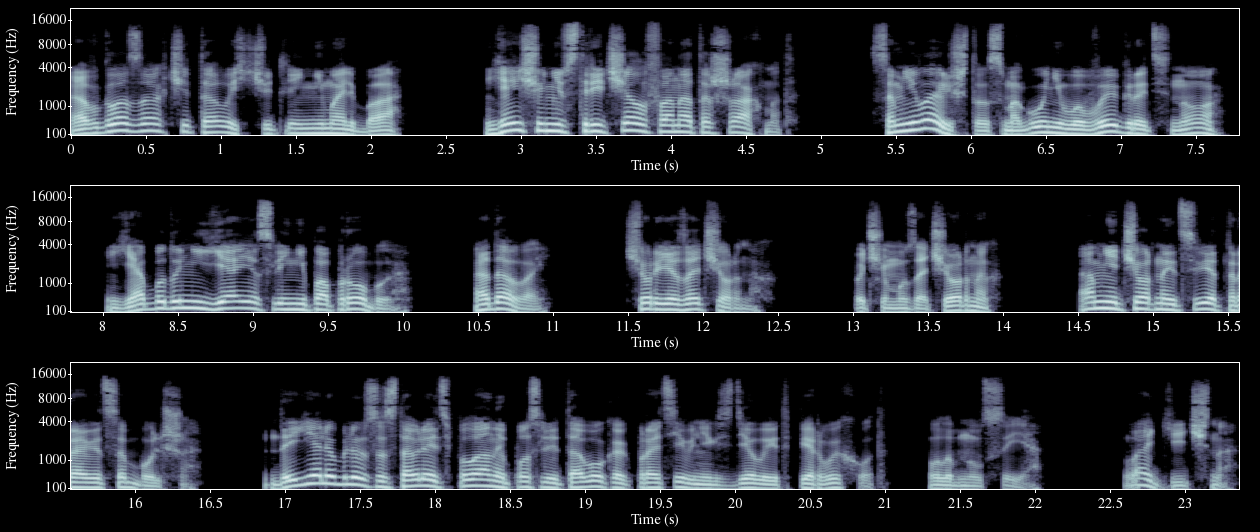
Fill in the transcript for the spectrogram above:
А в глазах читалась чуть ли не мольба. Я еще не встречал фаната шахмат. Сомневаюсь, что смогу у него выиграть, но я буду не я, если не попробую. А давай. Чур я за черных. Почему за черных? А мне черный цвет нравится больше. Да я люблю составлять планы после того, как противник сделает первый ход, улыбнулся я. Логично.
